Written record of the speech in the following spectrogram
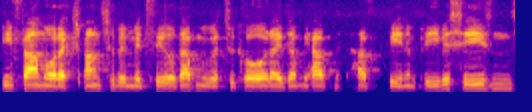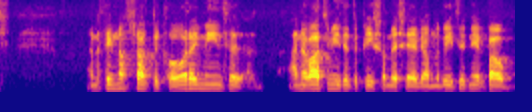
been far more expansive in midfield, haven't we, with Doucouré than we have have been in previous seasons. And I think not to have Doucouré means that I know Adam you did the piece on this earlier on the week, didn't you, about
